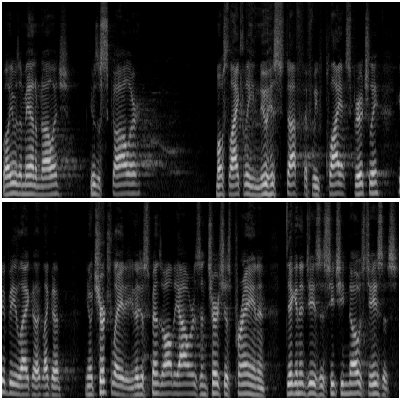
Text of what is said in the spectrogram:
Well, he was a man of knowledge, he was a scholar. Most likely, he knew his stuff if we apply it spiritually could be like a, like a, you know, church lady, you know, just spends all the hours in church just praying and digging at Jesus. She, she knows Jesus.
